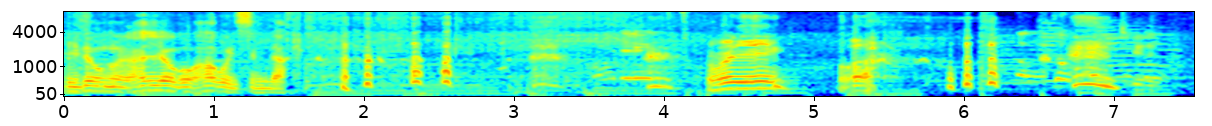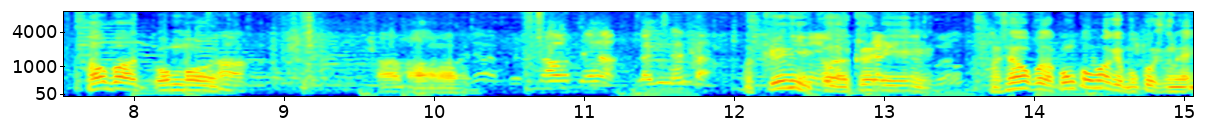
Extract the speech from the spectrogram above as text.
이동을 하려고 하고 있습니다. 굿모닝. 와. How about one more? 아. 아, laging handa 어, 끈이 있구나, 끈이. 어, 생각보다 꼼꼼하게 묶어주네.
